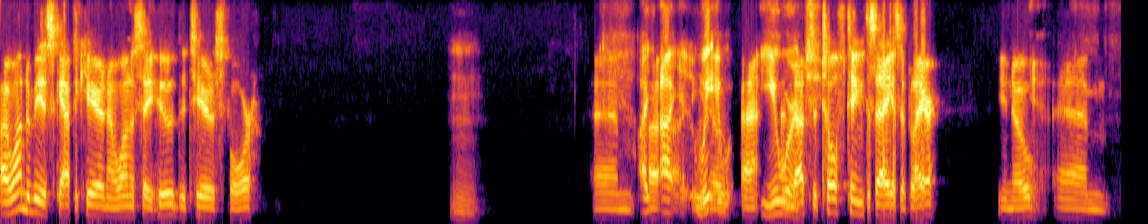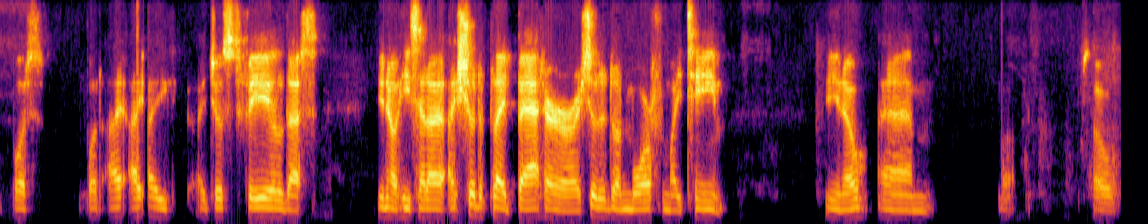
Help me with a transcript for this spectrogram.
I want to be a skeptic here, and I want to say who the tears for. Mm. Um, I- uh, I- uh, you we- know, uh, you weren't- That's a tough thing to say as a player, you know. Yeah. Um, but but I, I, I, I just feel that, you know, he said I, I should have played better or I should have done more for my team. You know. Um, so.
